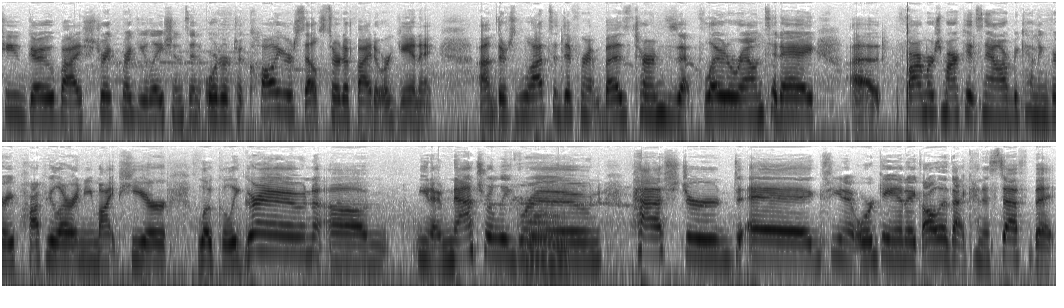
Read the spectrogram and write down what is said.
to go by strict regulations in order to call yourself certified organic. Um, there's lots of different buzz terms that float around today. Uh, farmers markets now are becoming very popular, and you might hear locally grown. Um, you know, naturally grown, pastured eggs, you know, organic, all of that kind of stuff. But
